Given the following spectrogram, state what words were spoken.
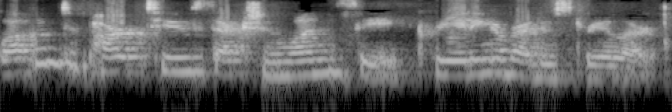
Welcome to Part 2, Section 1C, Creating a Registry Alert.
